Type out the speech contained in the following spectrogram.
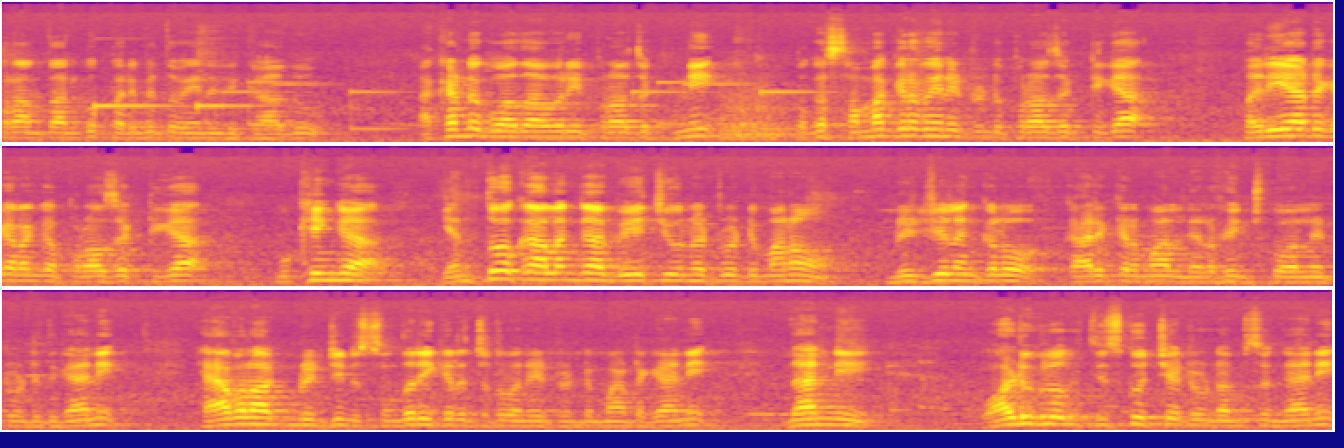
ప్రాంతానికో పరిమితమైనది కాదు. అఖండ గోదావరి ప్రాజెక్ట్ని ఒక సమగ్రమైనటువంటి ప్రాజెక్టుగా పర్యాటక రంగ ప్రాజెక్టుగా ముఖ్యంగా ఎంతో కాలంగా వేచి ఉన్నటువంటి మనం బ్రిడ్జి లంకలో కార్యక్రమాలు నిర్వహించుకోవాలనేటువంటిది కానీ హేవలాక్ బ్రిడ్జిని సుందరీకరించడం అనేటువంటి మాట కానీ దాన్ని వాడుకలోకి తీసుకొచ్చేటువంటి అంశం కానీ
